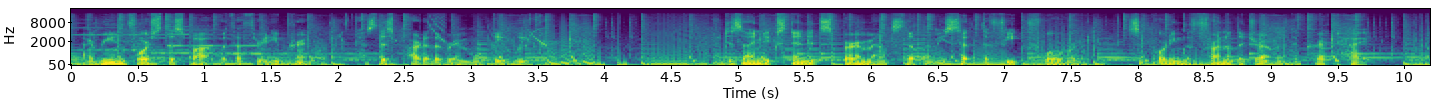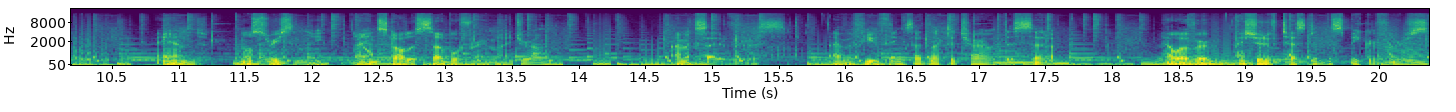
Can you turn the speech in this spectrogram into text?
I reinforced the spot with a 3D print, this part of the rim will be weaker. I designed extended spur mounts that let me set the feet forward, supporting the front of the drum at the correct height. And, most recently, I installed a subwoofer in my drum. I'm excited for this. I have a few things I'd like to try with this setup. However, I should have tested the speaker first.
